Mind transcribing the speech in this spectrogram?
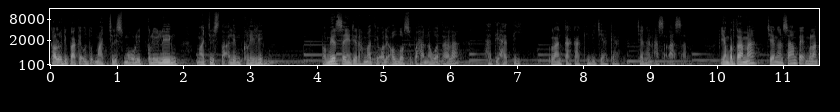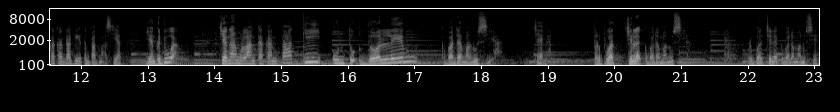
kalau dipakai untuk majelis maulid keliling, majelis taklim keliling. Pemirsa yang dirahmati oleh Allah Subhanahu wa taala, hati-hati, langkah kaki dijaga, jangan asal-asal. Yang pertama, jangan sampai melangkahkan kaki ke tempat maksiat. Yang kedua, jangan melangkahkan kaki untuk dolim kepada manusia. Jangan berbuat jelek kepada manusia. Berbuat jelek kepada manusia.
